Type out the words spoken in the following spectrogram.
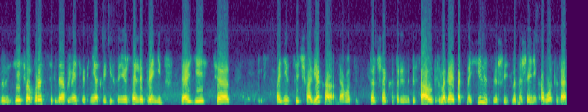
здесь вопрос всегда, понимаете, как нет каких-то универсальных границ. Да, есть э, позиции человека, да, вот тот человек, который написал, предлагает акт насилия совершить в отношении кого-то, да,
